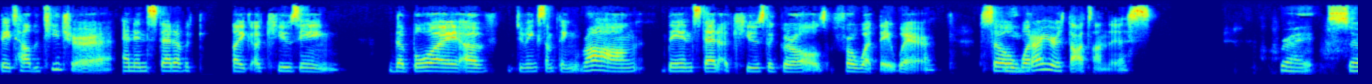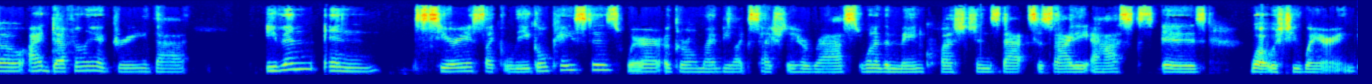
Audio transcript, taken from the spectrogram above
they tell the teacher and instead of like accusing the boy of doing something wrong they instead accuse the girls for what they wear so yeah. what are your thoughts on this Right. So I definitely agree that even in serious like legal cases where a girl might be like sexually harassed, one of the main questions that society asks is what was she wearing?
